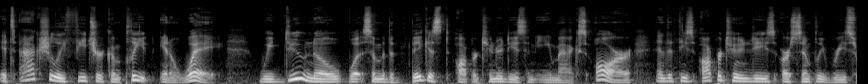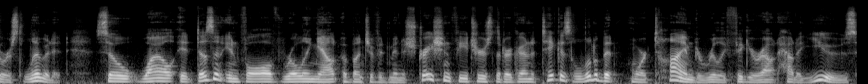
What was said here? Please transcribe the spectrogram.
it's actually feature complete in a way. We do know what some of the biggest opportunities in Emacs are, and that these opportunities are simply resource limited. So while it doesn't involve rolling out a bunch of administration features that are going to take us a little bit more time to really figure out how to use,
